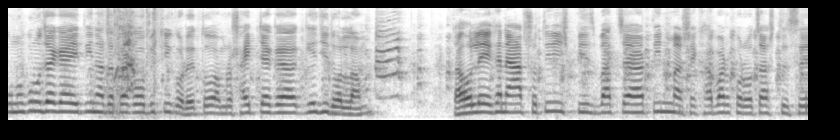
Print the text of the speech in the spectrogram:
কোনো কোনো জায়গায় তিন হাজার টাকাও বিক্রি করে, তো আমরা ষাট টাকা কেজি ধরলাম। তাহলে এখানে আটশো তিরিশ পিস বাচ্চার তিন মাসে খাবার খরচ আসতেছে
